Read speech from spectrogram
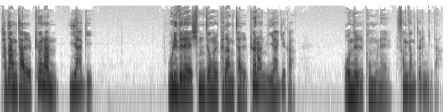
가장 잘 표현한 이야기, 우리들의 심정을 가장 잘 표현한 이야기가 오늘 본문의 성경절입니다.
